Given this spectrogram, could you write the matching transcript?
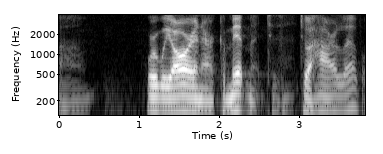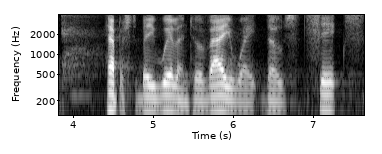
uh, where we are in our commitment to, to a higher level. Help us to be willing to evaluate those six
